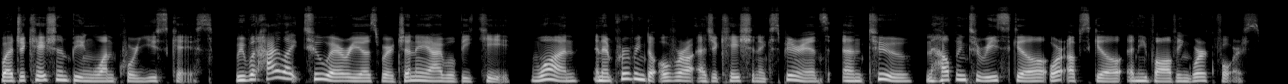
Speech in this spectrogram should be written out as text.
with education being one core use case. We would highlight two areas where Gen AI will be key one, in improving the overall education experience, and two, in helping to reskill or upskill an evolving workforce.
